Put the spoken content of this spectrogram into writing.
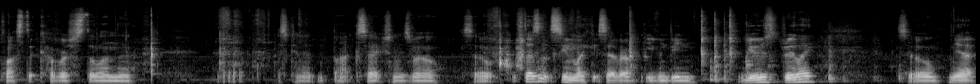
plastic cover still on the uh, this kind of back section as well. So it doesn't seem like it's ever even been used really. So yeah,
